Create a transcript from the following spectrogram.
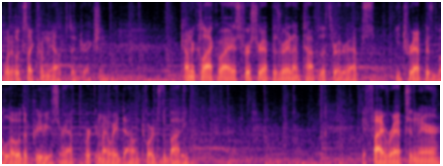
what it looks like from the opposite direction. Counterclockwise, first wrap is right on top of the thread wraps. Each wrap is below the previous wrap, working my way down towards the body. Get five wraps in there,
